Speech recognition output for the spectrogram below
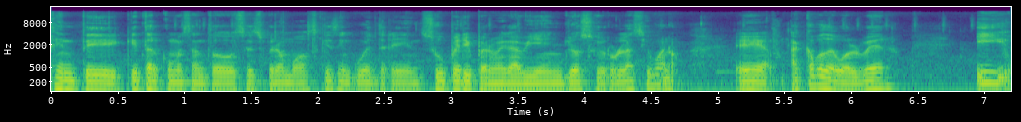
gente, ¿qué tal? ¿Cómo están todos? Esperamos que se encuentren súper, hiper, mega bien. Yo soy Rulas y bueno, eh, acabo de volver. Y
